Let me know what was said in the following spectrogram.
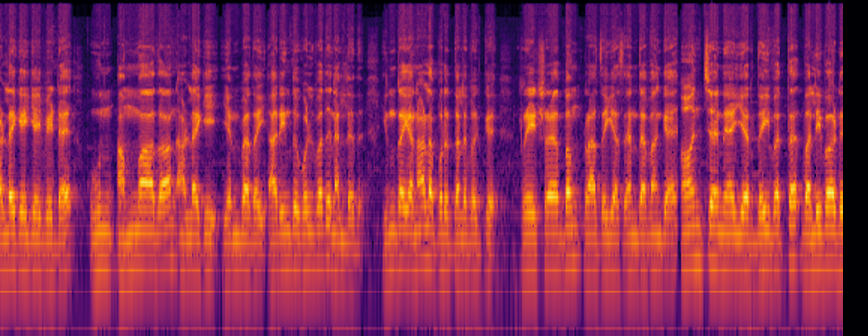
அழகியை விட உன் அம்மாதான் அழகி என்பதை அறிந்து கொள்வது நல்லது. இன்றைய நாளை பொறுத்தளவுக்கு ரிஷபம் ராசியை சேர்ந்தவங்க ஆஞ்சநேயர் தெய்வத்தை வழிபாடு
